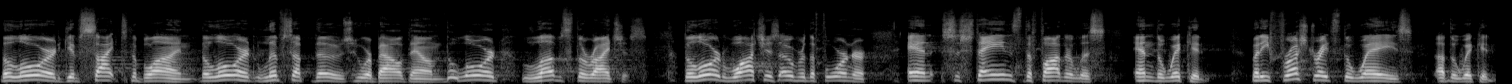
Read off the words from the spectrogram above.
The Lord gives sight to the blind. The Lord lifts up those who are bowed down. The Lord loves the righteous. The Lord watches over the foreigner and sustains the fatherless and the wicked, but he frustrates the ways of the wicked.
